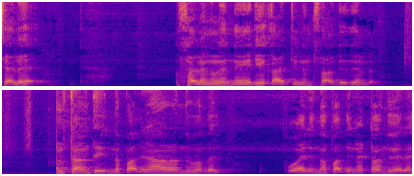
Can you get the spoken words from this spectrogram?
ചില സ്ഥലങ്ങളിൽ നേരിയ കാറ്റിനും സാധ്യതയുണ്ട്. സംസ്ഥാനത്ത് ഇന്ന് പതിനാറാം തീയതി മുതൽ വരുന്ന പതിനെട്ടാം തീയതി വരെ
